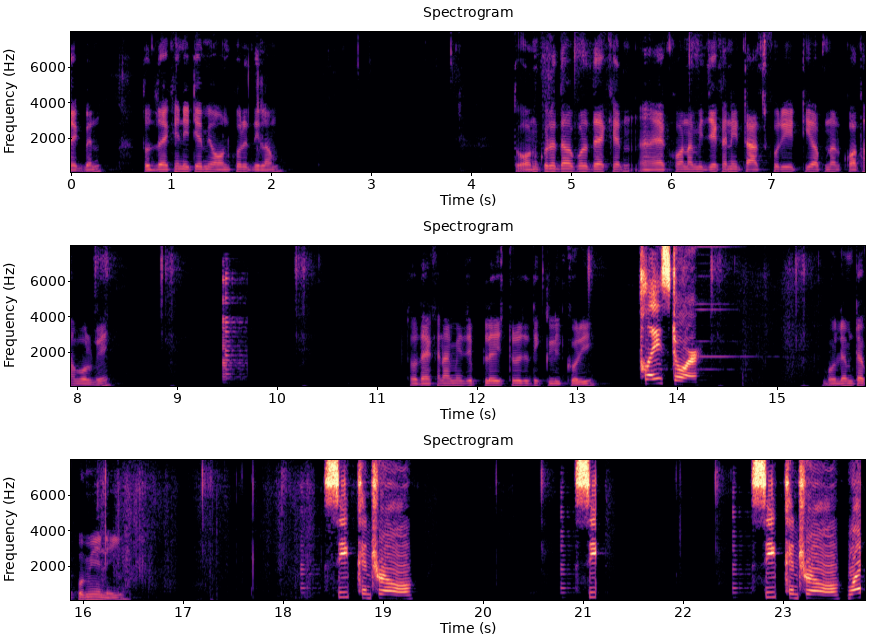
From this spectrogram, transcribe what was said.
দেখবেন। তো দেখেন, এটি আমি অন করে দিলাম। তো অন করে দেওয়ার পরে দেখেন এখন আমি যেখানেই টাচ করি, এটি আপনার কথা বলবে। তো দেখেন, আমি যে প্লে স্টোরে যদি ক্লিক করি। Play Store. ভলিউমটা কমিয়ে নেই Seat control. Seat. Seat control. What?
